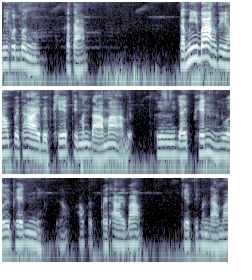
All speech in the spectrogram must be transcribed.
มีคนเบิ่งก็ตามก็มีบ้างที่เขาไปถ่ายแบบเคสที่มันดราม่าแบบ คือยายเพ้นหรือว่าเอ้ยเพ้นนี่เนาะเขาก็ไปถ่ายบ้าง เคสที่มันดราม่า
